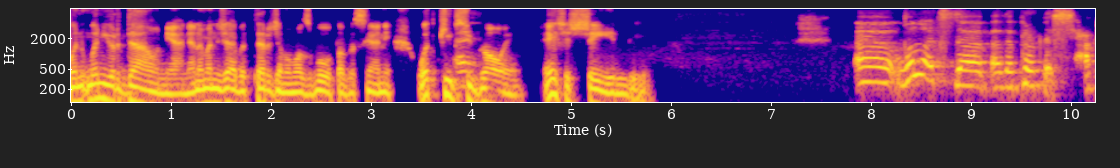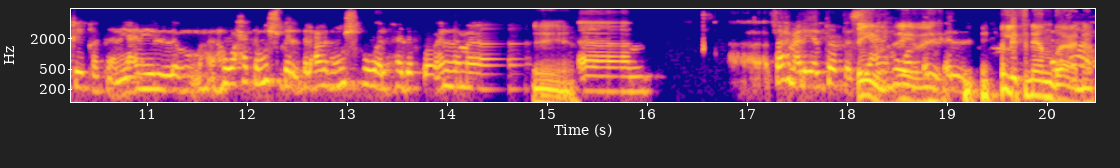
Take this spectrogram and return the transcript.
When when you're down يعني. أنا ماني جايب الترجمة مضبوطة بس يعني what keeps you going إيش الشيء اللي والله it's the purpose حقيقة. يعني هو حتى مش بالعربي مش هو الهدف وإنما إيه. فاهم علي ال purpose أيوه يعني هو أيوه أيوه. الاثنين ضعنا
